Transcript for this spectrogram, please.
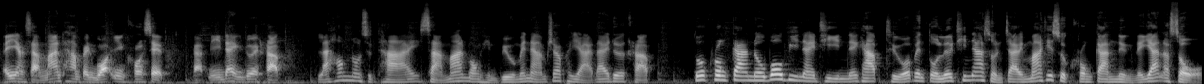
และยังสามารถทำเป็น walk-in closet แบบนี้ได้อีกด้วยครับ และห้องนอนสุดท้ายสามารถมองเห็นวิวแม่น้ำเจ้าพระยาได้ด้วยครับตัวโครงการ Noble B19 นะครับถือว่าเป็นตัวเลือกที่น่าสนใจมากที่สุดโครงการหนึ่งในย่านอโศก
